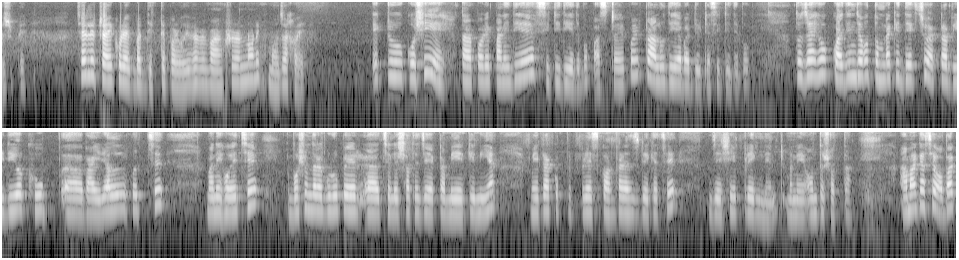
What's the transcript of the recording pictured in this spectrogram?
আসবে। চাইলে ট্রাই করে একবার দেখতে পারো এইভাবে মাংস রান্না অনেক মজা হয়। একটু কষিয়ে তারপরে পানি দিয়ে সিটি দিয়ে দেবো পাঁচটা, এরপর একটু আলু দিয়ে আবার দুইটা সিটি দেবো। তো যাই হোক, কয়দিন যাবত তোমরা কি দেখছ, একটা ভিডিও খুব ভাইরাল হচ্ছে। মানে হয়েছে। বসুন্ধরা গ্রুপের ছেলের সাথে যে একটা মেয়েকে নিয়ে, মেয়েটা প্রেস কনফারেন্স ডেকেছে যে সে প্রেগনেন্ট মানে অন্তঃসত্ত্বা। আমার কাছে অবাক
